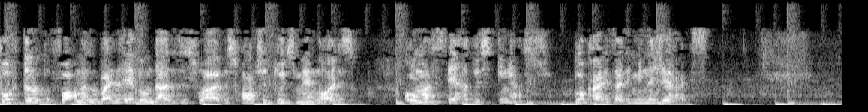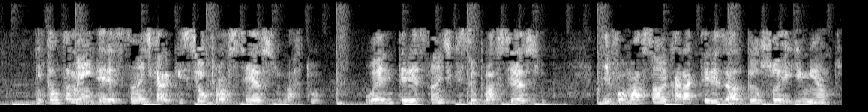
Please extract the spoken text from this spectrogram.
portanto, formas mais arredondadas e suaves com altitudes menores, como a Serra do Espinhaço, localizada em Minas Gerais. Então também é interessante, cara, que seu processo, Arthur, é interessante que seu processo de formação é caracterizado pelo sorrigimento,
